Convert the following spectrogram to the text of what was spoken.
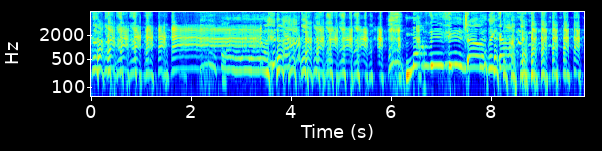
Merveilleux Ciao Africa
